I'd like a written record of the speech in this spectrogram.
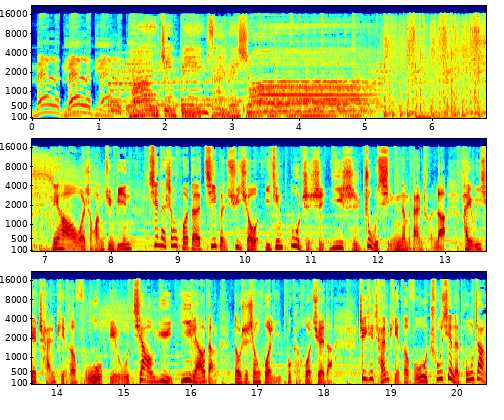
Melody，Melody，黄俊斌才会说。你好，我是黄俊斌。现代生活的基本需求已经不只是衣食住行那么单纯了，还有一些产品和服务，比如教育、医疗等，都是生活里不可或缺的。这些产品和服务出现的通胀，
